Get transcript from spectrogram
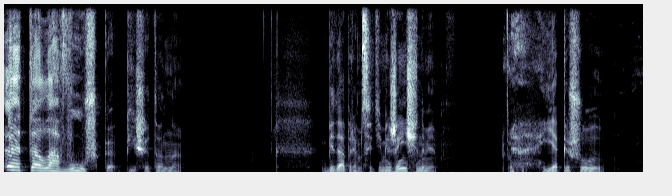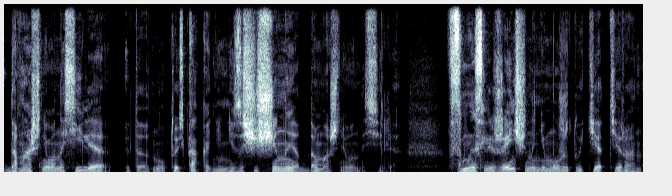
Это ловушка, пишет она. Беда прям с этими женщинами. Я пишу, домашнего насилия, это, ну, то есть как они не защищены от домашнего насилия? В смысле женщина не может уйти от тирана?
